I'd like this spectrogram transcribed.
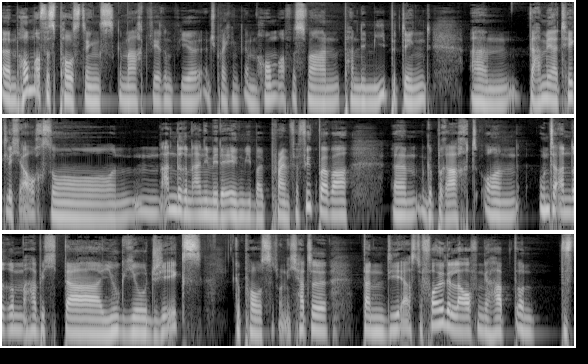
ähm, Homeoffice-Postings gemacht, während wir entsprechend im Homeoffice waren, pandemiebedingt. Ähm, da haben wir ja täglich auch so einen anderen Anime, der irgendwie bei Prime verfügbar war, ähm, gebracht. Und unter anderem habe ich da Yu-Gi-Oh! GX gepostet. Und ich hatte dann die erste Folge laufen gehabt und das,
